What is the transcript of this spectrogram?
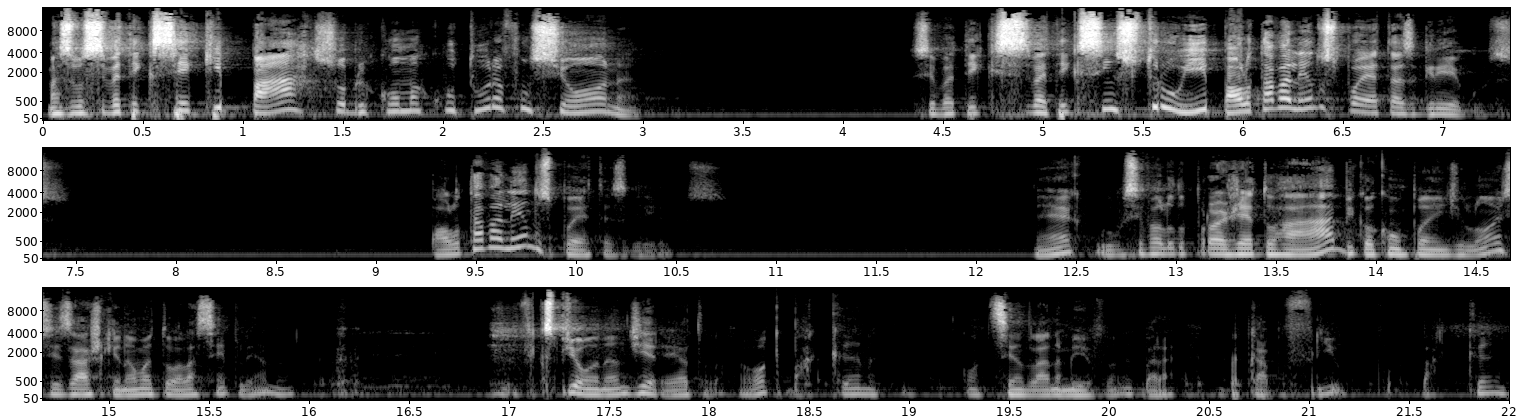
Mas você vai ter que se equipar sobre como a cultura funciona. Você vai ter que, vai ter que se instruir. Paulo estava lendo os poetas gregos. Paulo estava lendo os poetas gregos. Né? Você falou do projeto Raab, que eu acompanho de longe. Vocês acham que não, mas estou lá sempre lendo. Eu fico espionando direto. Olha que bacana acontecendo lá no do Cabo Frio. Pô, bacana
